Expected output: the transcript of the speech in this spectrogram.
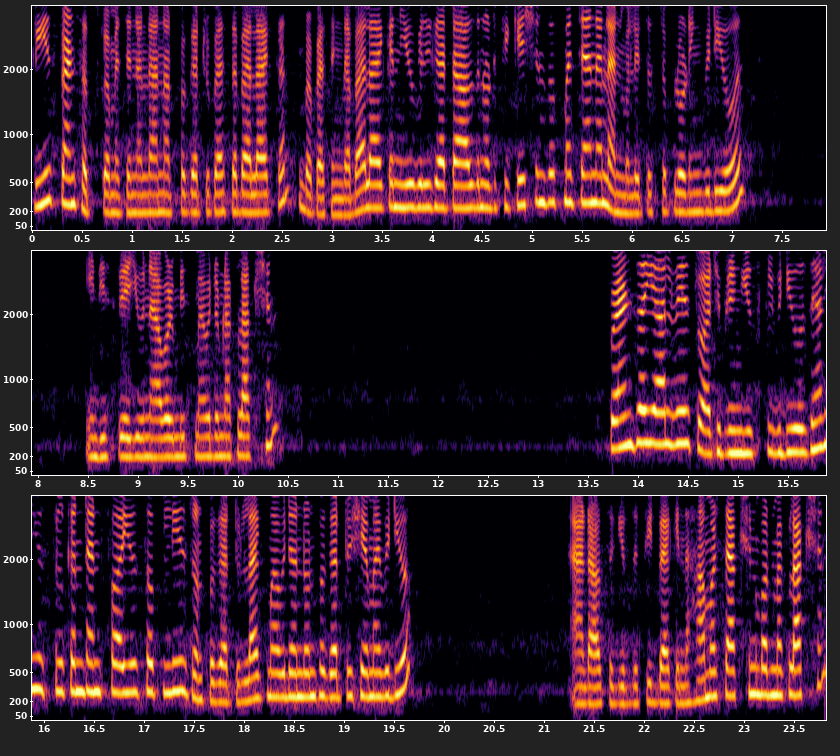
Please friends subscribe my channel and not forget to press the bell icon. By pressing the bell icon you will get all the notifications of my channel and my latest uploading videos. In this way you never miss my video collection. Friends i always try to bring useful videos and useful content for you so please don't forget to like my video and don't forget to share my video. And also give the feedback in the hammer section about my collection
